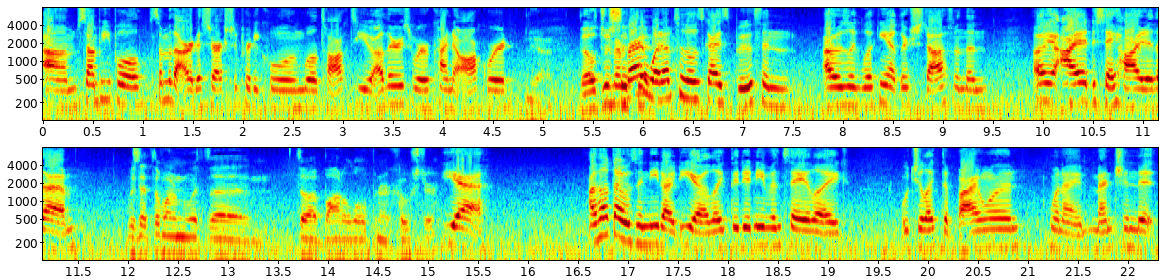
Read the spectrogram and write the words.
Um, some people, some of the artists are actually pretty cool and will talk to you. Others were kind of awkward. Yeah, they'll just Remember, I went up to those guys' booth and I was like looking at their stuff, and then oh yeah, I had to say hi to them. Was that the one with the the bottle opener coaster? Yeah. I thought that was a neat idea. Like they didn't even say like, "Would you like to buy one?" When I mentioned it,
